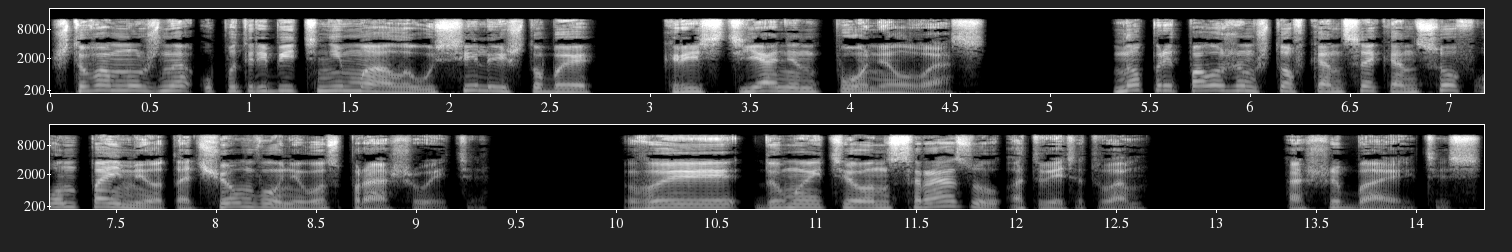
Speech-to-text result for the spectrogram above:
что вам нужно употребить немало усилий, чтобы крестьянин понял вас. Но предположим, что в конце концов он поймет, о чем вы у него спрашиваете. Вы думаете, он сразу ответит вам? Ошибаетесь.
